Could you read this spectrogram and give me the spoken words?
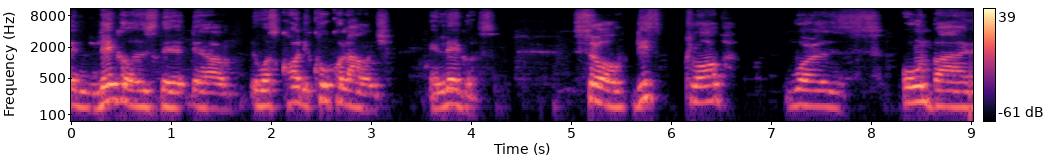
in Lagos. The, the um, it was called the Coco Lounge in Lagos. So this club was owned by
